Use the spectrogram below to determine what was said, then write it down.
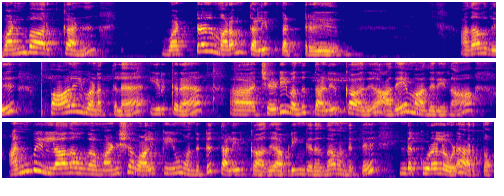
வன்பார்க்கண் வற்றல் மரம் தளிர்த்தற்று. அதாவது பாலைவனத்தில் இருக்கிற செடி வந்து தளிர்க்காது. அதே மாதிரி தான் அன்பு இல்லாதவங்க மனுஷ வாழ்க்கையும் வந்துட்டு தளிர்க்காது அப்படிங்கிறது தான் வந்துட்டு இந்த குரலோட அர்த்தம்.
